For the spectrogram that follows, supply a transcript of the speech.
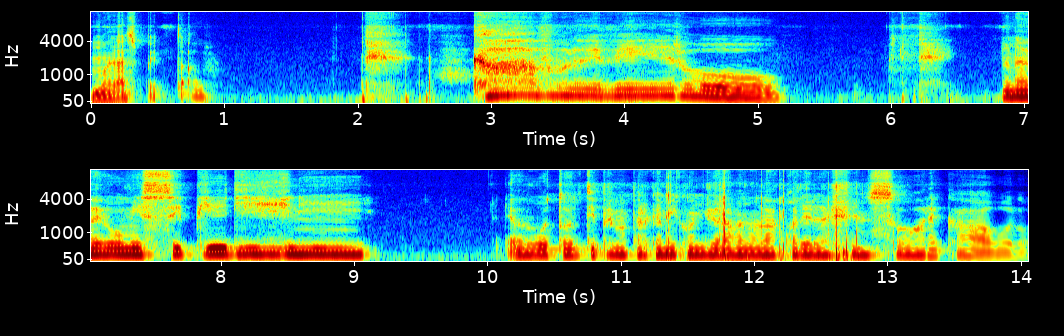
Non me l'aspettavo. Cavolo, è vero! Non avevo messo i piedini. Li avevo tolti prima perché mi congelavano l'acqua dell'ascensore, cavolo.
